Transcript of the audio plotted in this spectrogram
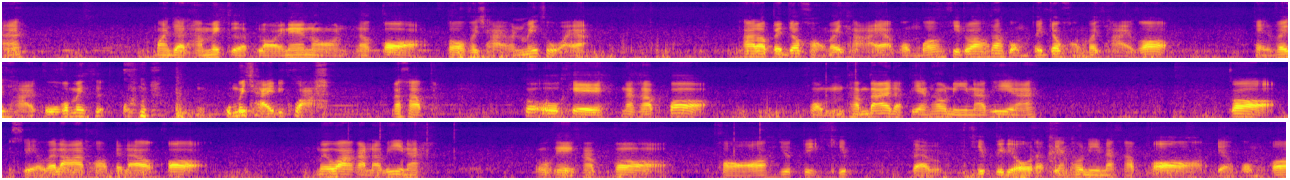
นะ มันจะทำให้เกิดรอยแน่นอน แล้วก็ตัวไฟฉายมันไม่สวยอะ ถ้าเราเป็นเจ้าของไฟฉายอะผมก็คิดว่าถ้าผมเป็นเจ้าของไฟฉายก็ เห็นไฟฉายกูก็ไม่กูกูไม่ใช้ดีกว่านะครับ ก็โอเคนะครับ ก็ผมทำได้แต่เพียงเท่านี้นะพี่นะ ก็เสียเวลาถอดไปแล้วก็ไม่ว่ากันนะพี่นะ โอเคครับก็ขอยุติคลิปแต่คลิปวิดีโอแต่เพียงเท่านี้นะครับ ก็เดี๋ยวผมก็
